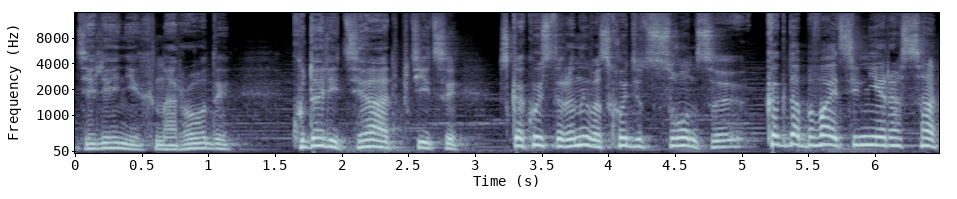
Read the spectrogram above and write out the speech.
деление их народы, куда летят птицы, с какой стороны восходит солнце, когда бывает сильнее роса.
